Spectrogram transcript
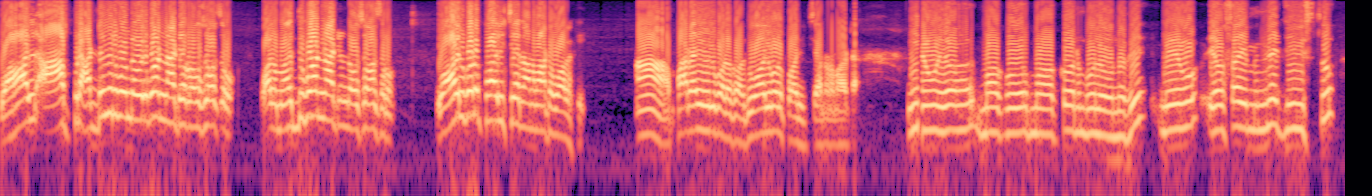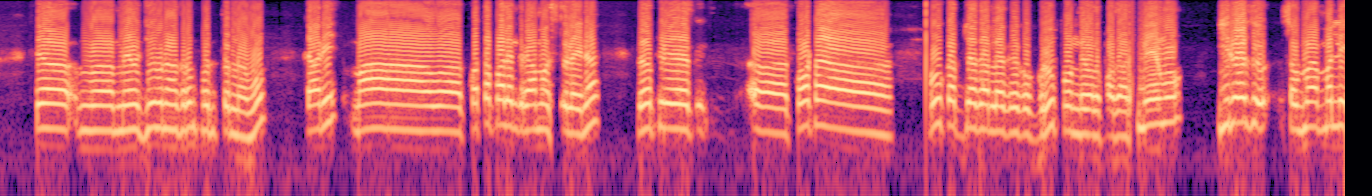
వాళ్ళు అప్పుడు అడ్డం తిరిగి ఉండే వాళ్ళు కూడా నాటారు ఒక సంవత్సరం. వాళ్ళ మధ్య కూడా నాటండి ఒక సంవత్సరం. వాళ్ళు కూడా పాలు ఇచ్చారు అనమాట వాళ్ళకి. ఆ పరాయి వాళ్ళు కూడా కాదు వాళ్ళు కూడా పాలు ఇచ్చారు అనమాట మేము మాకు మా అక్క అనుభవంలో ఉన్నది. మేము వ్యవసాయం మీదనే జీవిస్తూ మేము జీవనాధారం పొందుతున్నాము. కానీ మా కొత్తపాలెం గ్రామస్తులైన కోట భూ కబ్జాదారుల ఒక గ్రూప్ ఉంది వాళ్ళ పదార్థం. మేము ఈ రోజు సో మ- మళ్ళీ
